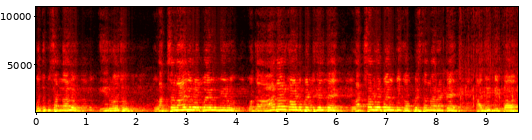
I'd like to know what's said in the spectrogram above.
పొదుపు సంఘాలు ఈరోజు లక్షలాది రూపాయలు మీరు ఒక ఆధార్ కార్డు పెట్టుకెళ్తే లక్షల రూపాయలు మీకు అప్పిస్తున్నారంటే అది మీ పవర్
